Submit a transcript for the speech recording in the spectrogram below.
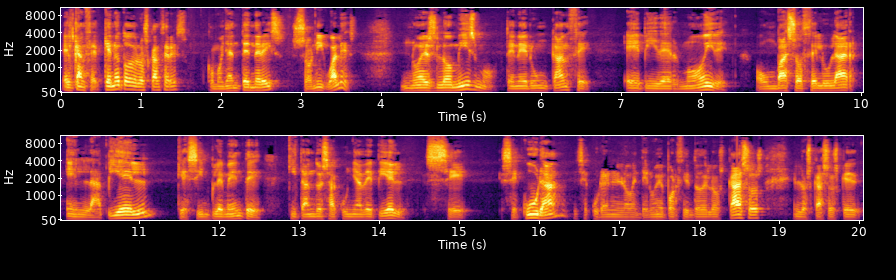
El cáncer, que no todos los cánceres, como ya entenderéis, son iguales. No es lo mismo tener un cáncer epidermoide o un vaso celular en la piel, que simplemente quitando esa cuña de piel se, se cura, se cura en el 99% de los casos, en los casos que,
